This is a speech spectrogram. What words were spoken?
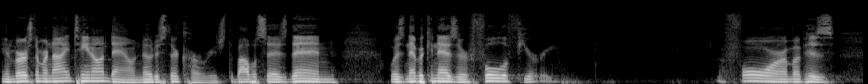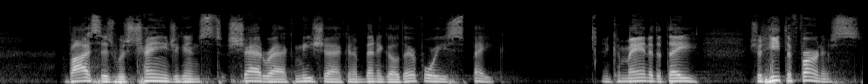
In verse number 19 on down, notice their courage. The Bible says, Then was Nebuchadnezzar full of fury. The form of his vices was changed against Shadrach, Meshach, and Abednego. Therefore he spake and commanded that they should heat the furnace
